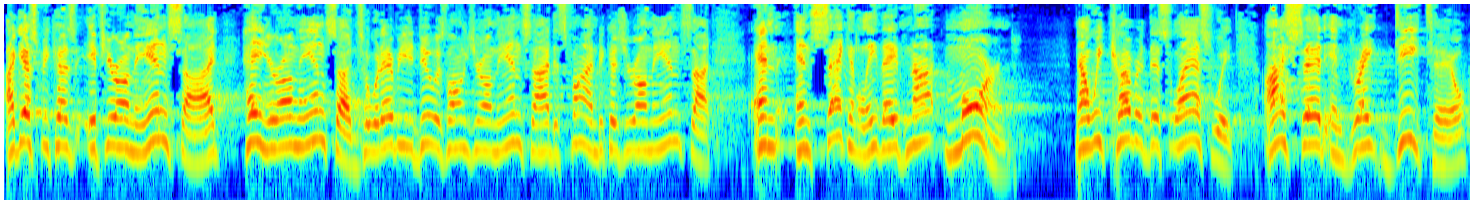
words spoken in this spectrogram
I guess because if you're on the inside, hey, you're on the inside. So whatever you do, as long as you're on the inside, is fine because you're on the inside. And, and secondly, they've not mourned. Now we covered this last week. I said in great detail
